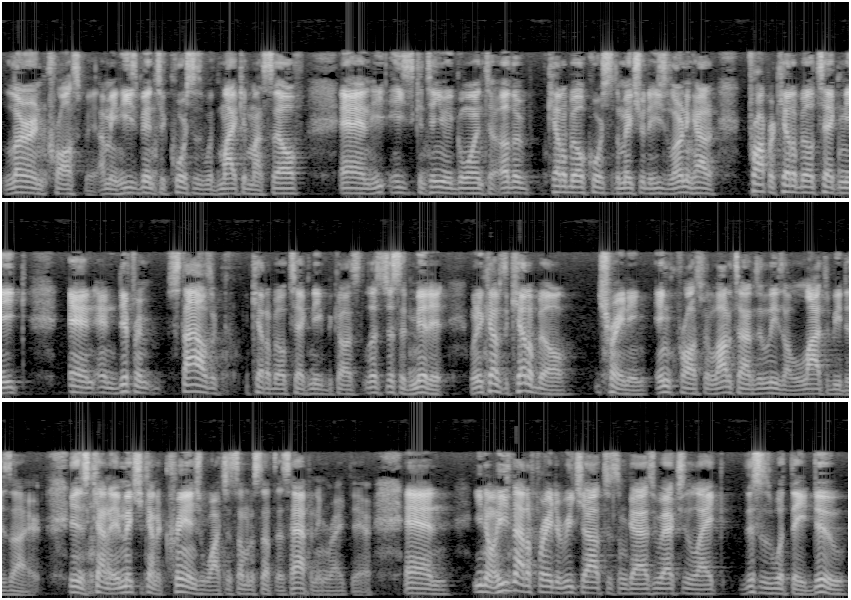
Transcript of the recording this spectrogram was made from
learn CrossFit. I mean, he's been to courses with Mike and myself, and he, he's continually going to other kettlebell courses to make sure that he's learning how to proper kettlebell technique and and different styles of kettlebell technique. Because let's just admit it, when it comes to kettlebell training in CrossFit, a lot of times it leaves a lot to be desired. It's kind of it makes you kind of cringe watching some of the stuff that's happening right there. And you know, he's not afraid to reach out to some guys who actually like this is what they do.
